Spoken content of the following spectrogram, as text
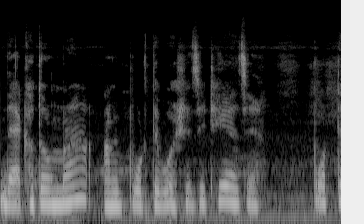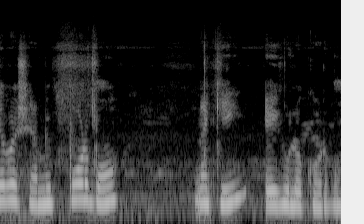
দেখো তোমরা, আমি পড়তে বসেছি, ঠিক আছে? পড়তে বসে আমি পড়ব নাকি এইগুলো করব।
